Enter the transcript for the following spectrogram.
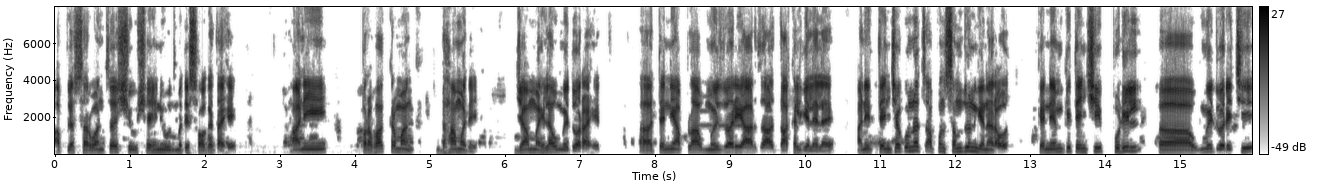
आपल्या सर्वांचं शिवशाही न्यूजमध्ये स्वागत आहे. आणि प्रभाग क्रमांक दहामध्ये ज्या महिला उमेदवार आहेत त्यांनी आपला उमेदवारी अर्ज आज दाखल केलेला आहे. आणि त्यांच्याकडूनच आपण समजून घेणार आहोत की नेमकी त्यांची पुढील उमेदवारीची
